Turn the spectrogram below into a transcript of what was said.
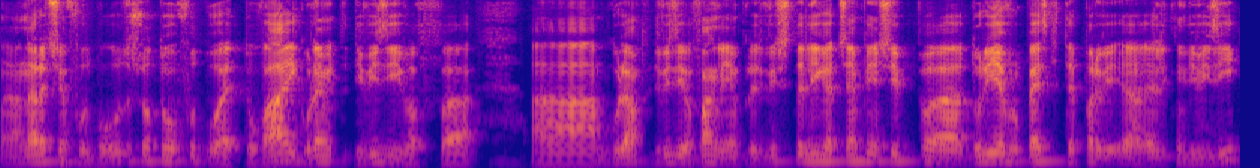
наречен футбол, защото футбол е това и големите дивизии в а, голямата дивизия в Англия, пред Висшата лига, Чемпионшип, дори европейските първи а, елитни дивизии,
